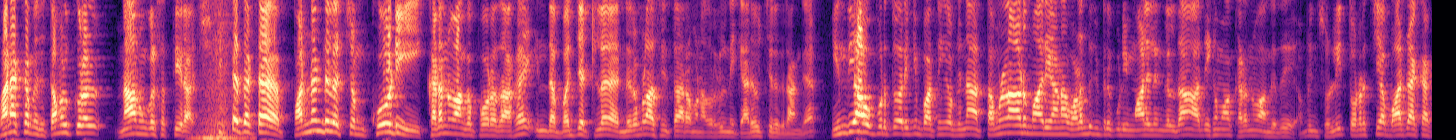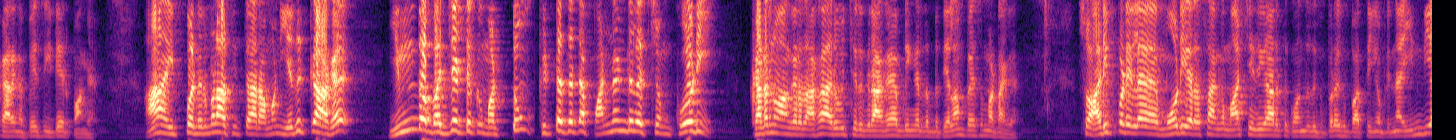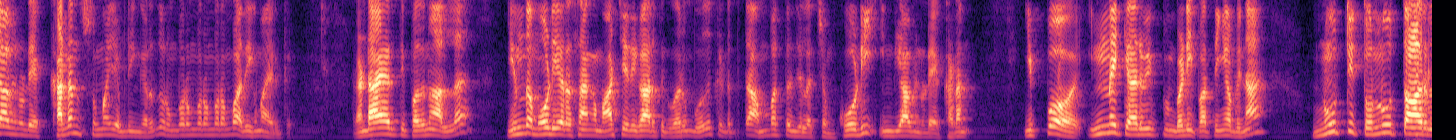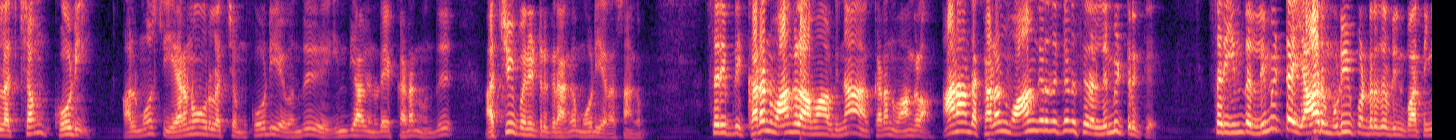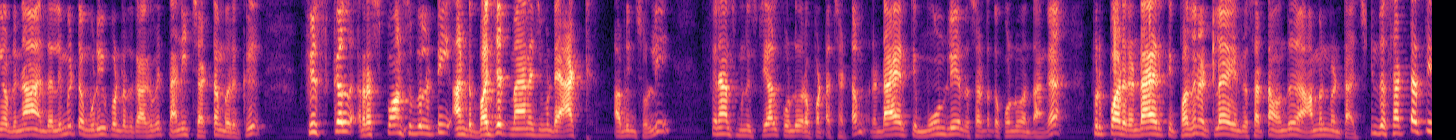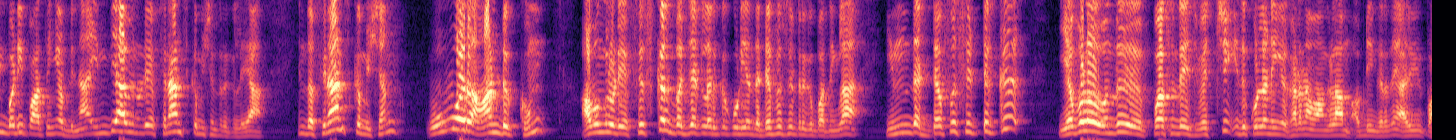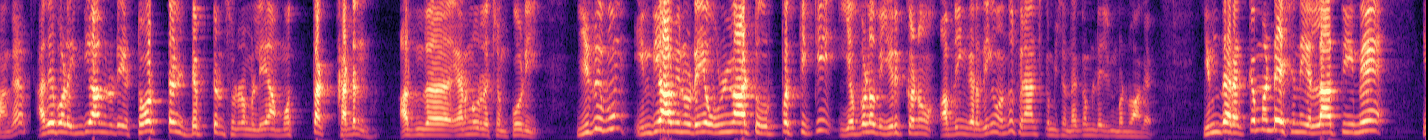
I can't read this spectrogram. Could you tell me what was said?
வணக்கம் இது தமிழ் குரல். நான் உங்கள் சத்யராஜ். கிட்டத்தட்ட பன்னெண்டு லட்சம் கோடி கடன் வாங்க போறதாக இந்த பட்ஜெட்ல நிர்மலா சீதாராமன் அவர்கள் இன்னைக்கு அறிவிச்சிருக்காங்க இந்தியாவை பொறுத்த வரைக்கும் பாத்தீங்க அப்படின்னா தமிழ்நாடு மாதிரியான வளர்ந்துகிட்டு இருக்கக்கூடிய மாநிலங்கள் தான் அதிகமாக கடன் வாங்குது அப்படின்னு சொல்லி தொடர்ச்சியா பாஜக காரங்க பேசிக்கிட்டே இருப்பாங்க. ஆனா இப்ப நிர்மலா சீதாராமன் எதுக்காக இந்த பட்ஜெட்டுக்கு மட்டும் கிட்டத்தட்ட பன்னெண்டு லட்சம் கோடி கடன் வாங்குறதாக அறிவிச்சிருக்கிறாங்க அப்படிங்கிறத பத்தி எல்லாம் பேச மாட்டாங்க. ஸோ அடிப்படையில் மோடி அரசாங்கம் ஆட்சி அதிகாரத்துக்கு வந்ததுக்கு பிறகு பார்த்தீங்க அப்படின்னா இந்தியாவினுடைய கடன் சுமை அப்படிங்கிறது ரொம்ப ரொம்ப ரொம்ப ரொம்ப அதிகமாக இருக்குது ரெண்டாயிரத்தி பதினாலில் இந்த மோடி அரசாங்கம் ஆட்சி அதிகாரத்துக்கு வரும்போது கிட்டத்தட்ட ஐம்பத்தஞ்சு லட்சம் கோடி இந்தியாவினுடைய கடன். இப்போ இன்னைக்கு அறிவிப்பும்படி பார்த்தீங்க அப்படின்னா நூற்றி தொண்ணூத்தாறு லட்சம் கோடி ஆல்மோஸ்ட் இரநூறு லட்சம் கோடியை வந்து இந்தியாவினுடைய கடன் வந்து அச்சீவ் பண்ணிட்டு இருக்கிறாங்க மோடி அரசாங்கம். சரி இப்படி கடன் வாங்கலாமா அப்படின்னா கடன் வாங்கலாம். ஆனால் அந்த கடன் வாங்குறதுக்குன்னு சில லிமிட் இருக்குது சரி இந்த லிமிட்டை யார் முடிவு பண்ணுறது அப்படின்னு பார்த்தீங்க அப்படின்னா இந்த லிமிட்டை முடிவு பண்ணுறதுக்காகவே தனி சட்டம் இருக்குது fiscal responsibility and budget management act அப்படின்னு சொல்லி ஃபினான்ஸ் மினிஸ்ட்ரியால் கொண்டு வரப்பட்ட சட்டம். ரெண்டாயிரத்தி மூணுலேயே இந்த சட்டத்தை கொண்டு வந்தாங்க. பிற்பாடு ரெண்டாயிரத்தி பதினெட்டில் இந்த சட்டம் வந்து அமெண்ட்மெண்ட் ஆச்சு. இந்த சட்டத்தின்படி பார்த்தீங்க அப்படின்னா இந்தியாவினுடைய ஃபினான்ஸ் கமிஷன் இருக்கு இல்லையா? இந்த ஃபினான்ஸ் கமிஷன் ஒவ்வொரு ஆண்டுக்கும் அவங்களுடைய ஃபிஸ்கல் பட்ஜெட்டில் இருக்கக்கூடிய அந்த டெபிசிட் இருக்குது பார்த்தீங்களா? இந்த டெபிசிட்டுக்கு எவ்வளோ வந்து பர்சன்டேஜ் வச்சு இதுக்குள்ளே நீங்கள் கடனை வாங்கலாம் அப்படிங்கிறதையும் அறிவிப்பாங்க. அதே போல் இந்தியாவினுடைய டோட்டல் டெப்ட்னு சொல்கிறோம் இல்லையா மொத்த கடன் அந்த இரநூறு லட்சம் கோடி. இதுவும் இந்தியாவினுடைய உள்நாட்டு உற்பத்திக்கு எவ்வளவு இருக்கணும் அப்படிங்கிறதையும் வந்து ஃபினான்ஸ் கமிஷன் ரெக்கமெண்டேஷன் பண்ணுவாங்க. இந்த ரெக்கமெண்டேஷன் எல்லாத்தையுமே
